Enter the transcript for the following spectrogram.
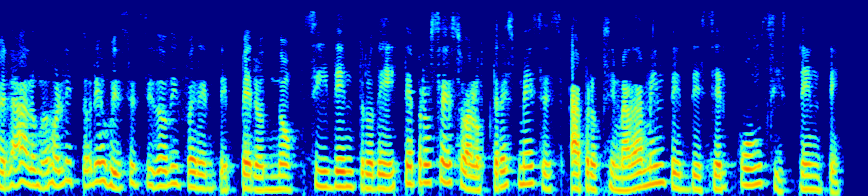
¿verdad? A lo mejor la historia hubiese sido diferente, pero no. Si dentro de este proceso, a los tres meses aproximadamente de ser consistente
